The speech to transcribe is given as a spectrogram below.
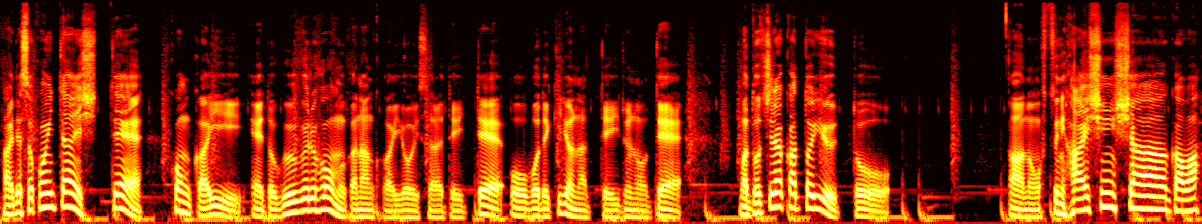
はい。で、そこに対して、今回、えっ、ー、と、Google フォームかなんかが用意されていて、応募できるようになっているので、まあ、どちらかというと、あの、普通に配信者側、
